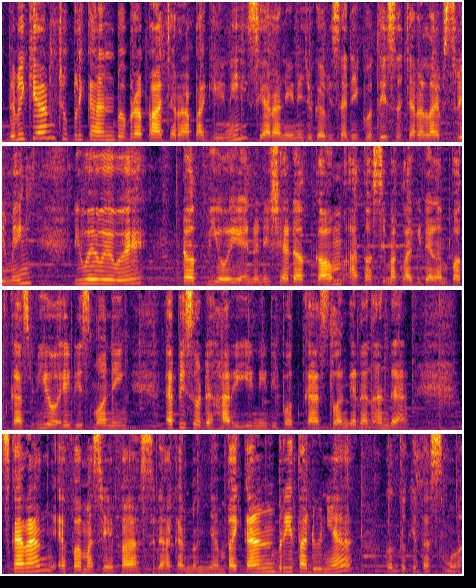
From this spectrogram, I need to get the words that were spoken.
Demikian cuplikan beberapa acara pagi ini. Siaran ini juga bisa diikuti secara live streaming di www.voaindonesia.com atau simak lagi dalam podcast VOA This Morning episode hari ini di podcast langganan Anda. Sekarang Eva Mas Reva sudah akan menyampaikan berita dunia untuk kita semua.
